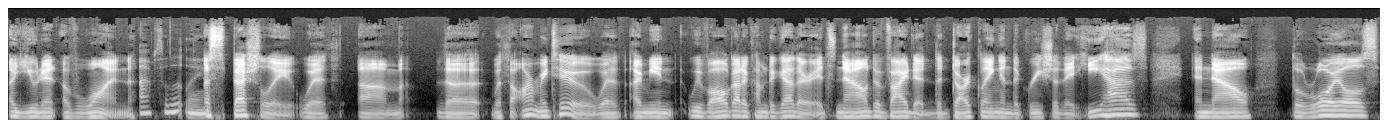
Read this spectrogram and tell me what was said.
a unit of one, Absolutely. especially with um the with the army too. With I mean, we've all got to come together. It's now divided. The Darkling and the Grisha that he has, and now the Royals,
